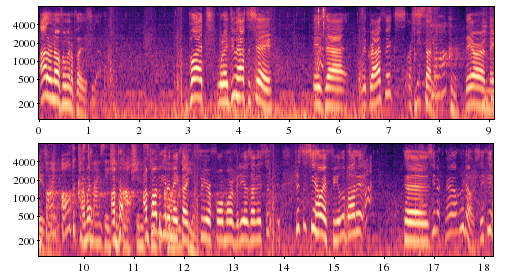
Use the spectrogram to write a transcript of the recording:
I don't know if I'm going to play this again. But what I do have to say is that The graphics are This is stunning. They are you amazing. can find all the I'm, customization I'm, pro- options. I'm probably gonna make like here. three or four more videos on this just, just to see how I feel about it. Cause you know, well, who knows? It could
